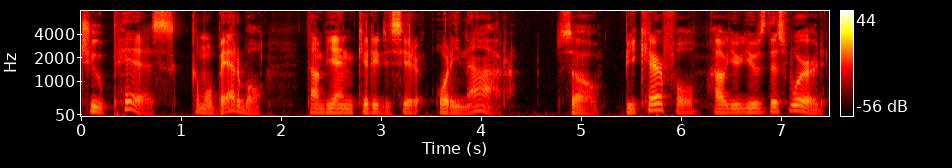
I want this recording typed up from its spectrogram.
To piss, como verbo, también quiere decir orinar. So, be careful how you use this word,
